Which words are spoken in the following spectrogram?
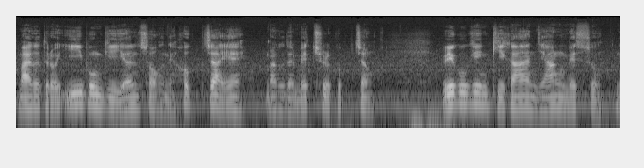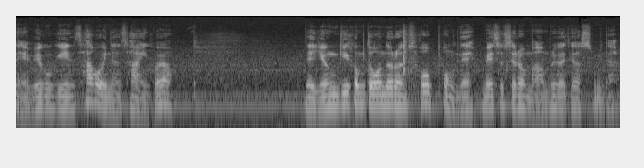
말 그대로 2분기 연속 네, 흑자에 말 그대로 매출 급증, 외국인 기간 양 매수, 네, 외국인 사고 있는 상황이고요. 네, 연기금도 오늘은 소폭 네, 매수세로 마무리가 되었습니다.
